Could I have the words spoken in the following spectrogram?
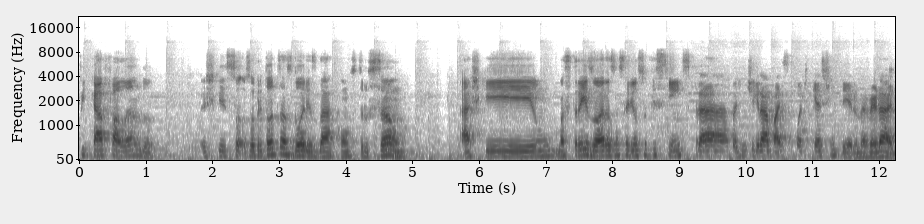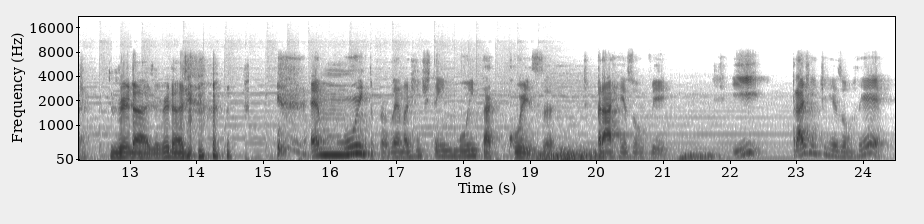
ficar falando acho que so, sobre todas as dores da construção, acho que umas três horas não seriam suficientes para a gente gravar esse podcast inteiro, não é verdade? Verdade, é verdade. é muito problema, a gente tem muita coisa para resolver. E para a gente resolver,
